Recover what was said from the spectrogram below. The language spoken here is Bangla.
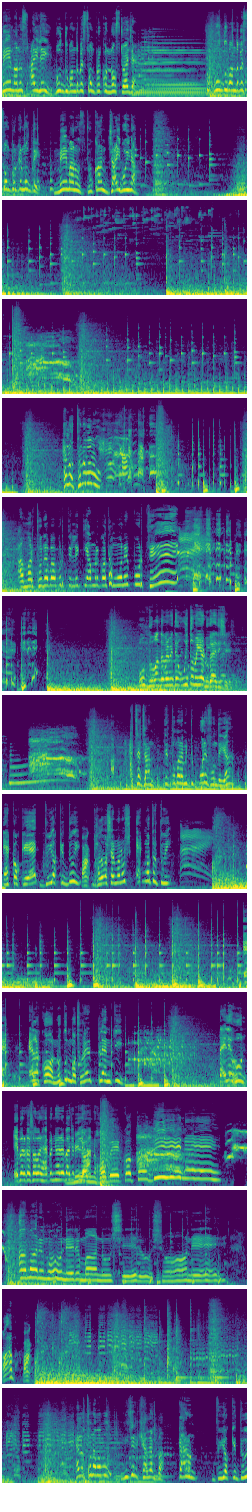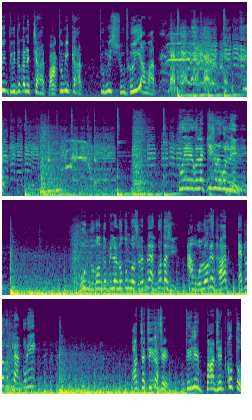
মেয়ে মানুষ আইলেই বন্ধু বান্ধবের সম্পর্ক নষ্ট হয়ে যায়। বন্ধু বান্ধবের সম্পর্কের মধ্যে মেয়ে মানুষ ঢুকান যাইবই না। হ্যালো থোনা বাবু আমার থোনা বাবুর তেলে কি আমার কথা মনে পড়ছে? বন্ধু বান্ধবের ভিতরে উই তো মেয়েরা ঢুকাই দিছে। আচ্ছা জান তে তোমার আমি একটু পরে ফোন দেই হ্যাঁ? এক অকে এক দুই অকে দুই। ভালোবাসার মানুষ একমাত্র তুই। এলা ক নতুন বছরের প্ল্যান কি? তাইলে হুন এবারকার সবার হ্যাপি নিউ ইয়ারের বাজেট মিলন হবে কত দিনে আমার মনের মানুষের সনে আম- হ্যালো সোনা বাবু নিজের খেয়াল রাখবা। কারণ দুই অকে দুই দুই দোকানে চার। তুমি কার? তুমি শুধুই আমার। তুই এগুলা কি শুরু করলি? বন্ধু বান্ধব মিলে নতুন বছরে প্ল্যান করতাছি। আমগো লগে থাক এক লগে প্ল্যান করি আচ্ছা ঠিক আছে। তাইলে বাজেট কত?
